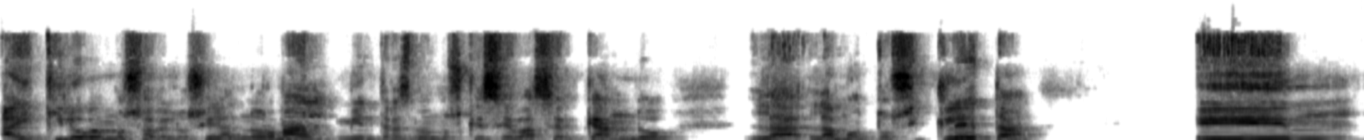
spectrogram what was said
aquí lo vemos a velocidad normal, mientras vemos que se va acercando la, motocicleta eh,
